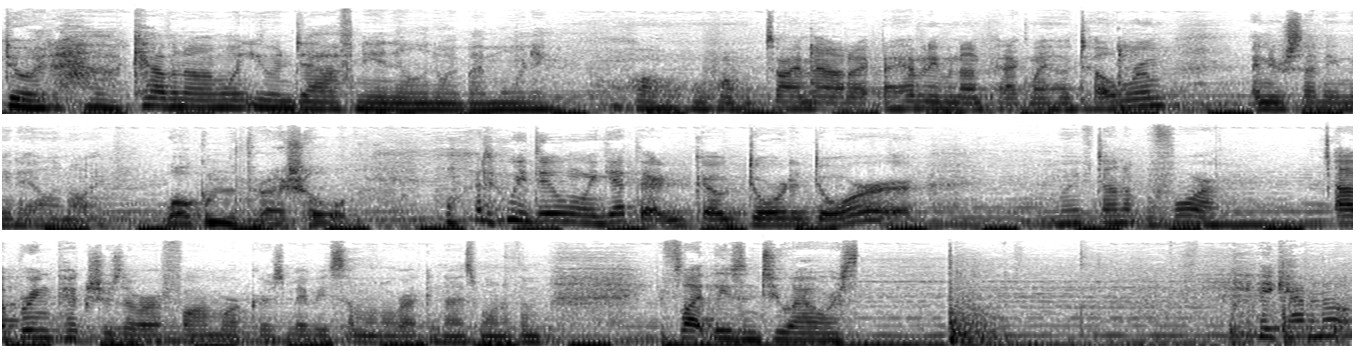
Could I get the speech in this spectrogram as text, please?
Do it. Uh, Cavennaugh, I want you and Daphne in Illinois by morning. Whoa, whoa, time out. I, I haven't even unpacked my hotel room, and you're sending me to Illinois. Welcome to Threshold. What do we do when we get there? Go door to door? Or... We've done it before. Uh, bring pictures of our farm workers. Maybe someone will recognize one of them. Your flight leaves in two hours. Hey, Cavennaugh.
